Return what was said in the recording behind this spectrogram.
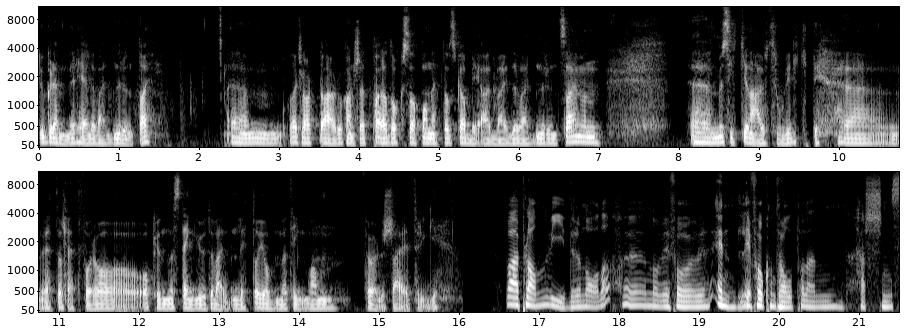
du glemmer hele verden rundt deg. Um, og det er klart, Da er det jo kanskje et paradoks at man nettopp skal bearbeide verden rundt seg, men musikken er utrolig viktig. Eh, rett og slett for å, å, kunne stenge ute verden litt og jobbe med ting man føler seg trygg i. Hva er planen videre nå, da? Eh, når vi får, endelig får kontroll på den hersens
